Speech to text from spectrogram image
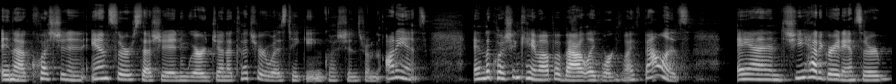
in a question and answer session where Jenna Kutcher was taking questions from the audience. And the question came up about like work-life balance. And she had a great answer.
